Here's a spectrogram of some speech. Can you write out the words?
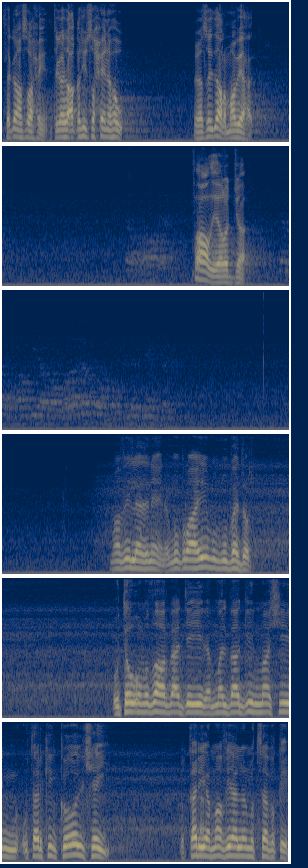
تلقانا صاحيين تلقى أقل شيء صحينا هو. لأن صيدارة ما في أحد. فاضي يا رجال. ما في إلا اثنين أبو إبراهيم وأبو بدر. وتوهم الظاهر بعد جايين أما الباقيين ماشيين وتاركين كل شيء. القرية ما فيها إلا المتسابقين.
